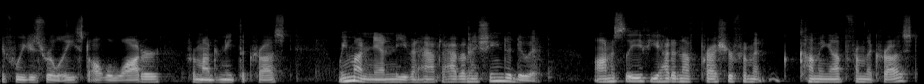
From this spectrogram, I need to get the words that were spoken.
If we just released all the water from underneath the crust, we might not even have to have a machine to do it. Honestly, if you had enough pressure from it coming up from the crust,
